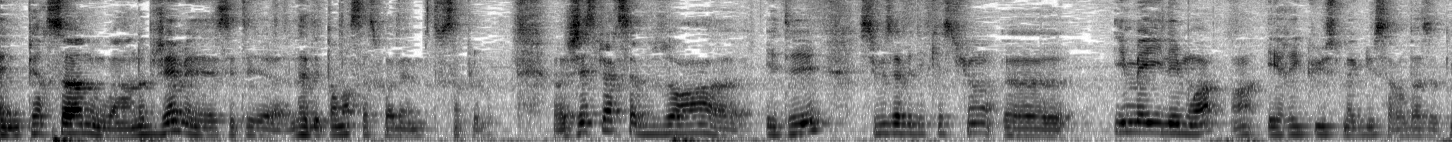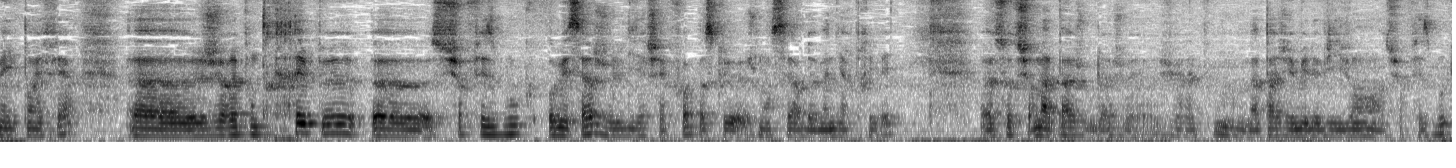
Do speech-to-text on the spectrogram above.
une personne ou à un objet, mais c'était euh, la dépendance à soi-même, tout simplement. Euh, j'espère que ça vous aura aidé. Si vous avez des questions, emailez-moi, hein, ericusmagnus.fr. je réponds très peu sur Facebook aux messages, je le dis à chaque fois parce que je m'en sers de manière privée. Sauf sur ma page où là je vais, je répondre, ma page Aimer le vivant sur Facebook.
